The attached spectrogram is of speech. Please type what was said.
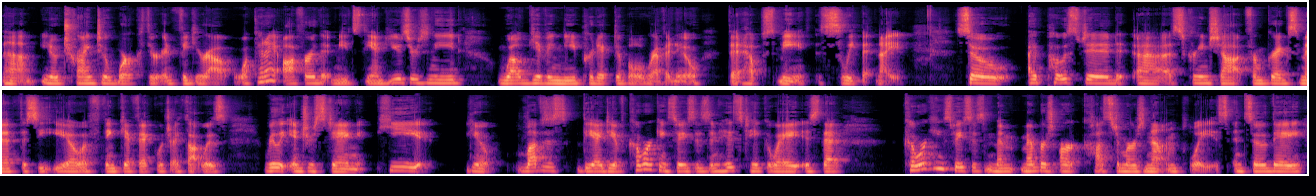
um, you know, trying to work through and figure out what can I offer that meets the end user's need while giving me predictable revenue that helps me sleep at night. So I posted a screenshot from Greg Smith, the CEO of Thinkific, which I thought was really interesting. He, you know, loves the idea of co-working spaces, and his takeaway is that co-working spaces mem- members are customers, not employees, and so they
